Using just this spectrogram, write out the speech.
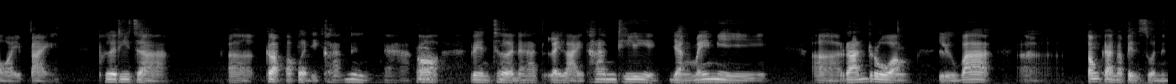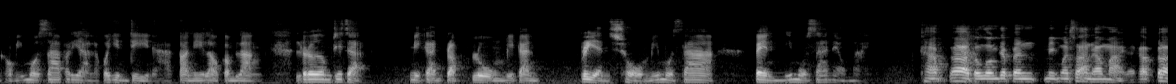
อยไป เพื่อที่จะเอ่อกลับมาเปิดอีกครั้งหนึ่งนะฮะก็เรียนเชิญนะฮะหลาย ๆ ท่านที่ยังไม่มีเอ่อร้านรวงหรือว่าเอ่อ ต้องการมาเป็นส่วนหนึ่งของมิโมซาพัทยาเราก็ยินดีนะฮะตอนนี้เรากำลังเริ่มที่จะมีการปรับปรุง มีการเปลี่ยนโฉมมิโมซาเป็นมิโมซาแนวใหม่ ครับก็ตกลงจะเป็นมิโมซ่าแนวใหม่นะครับก็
